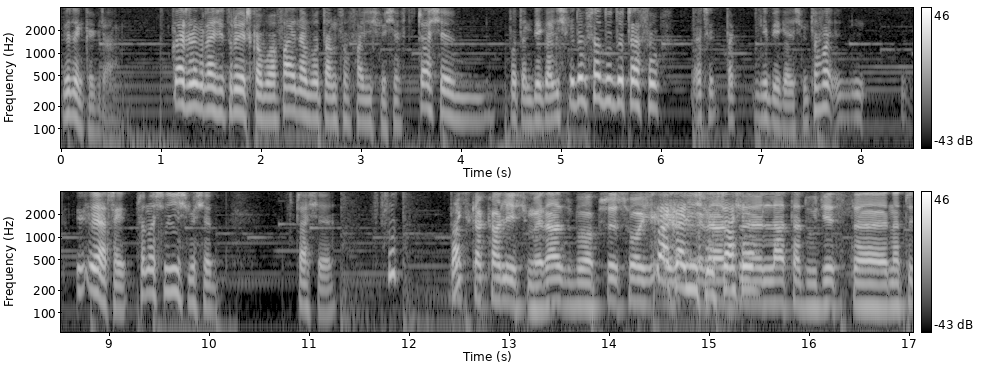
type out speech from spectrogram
W jedynkę grałem. W każdym razie trójeczka była fajna, bo tam cofaliśmy się w czasie, potem biegaliśmy do przodu do czasu. Znaczy, tak nie biegaliśmy. Cofa... Raczej, przenosiliśmy się w czasie w przód. tak? Skakaliśmy. Raz była przyszłość, Skakaliśmy w raz czasie. lata 20, na to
